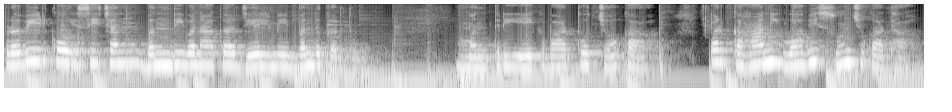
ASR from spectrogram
प्रवीर को इसी क्षण बंदी बनाकर जेल में बंद कर दो। मंत्री एक बार तो चौंका, पर कहानी वह भी सुन चुका था।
